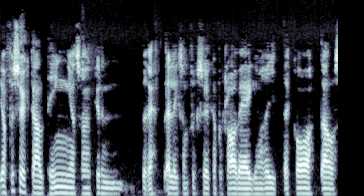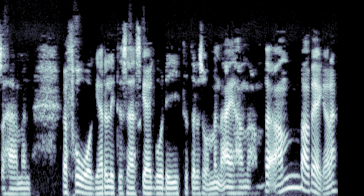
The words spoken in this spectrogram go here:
jag försökte allting, jag försökte berätta, eller liksom försöka förklara vägen, rita karta och så här, men jag frågade lite så här, ska jag gå dit eller så, men nej, han, han, han bara vägrade.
